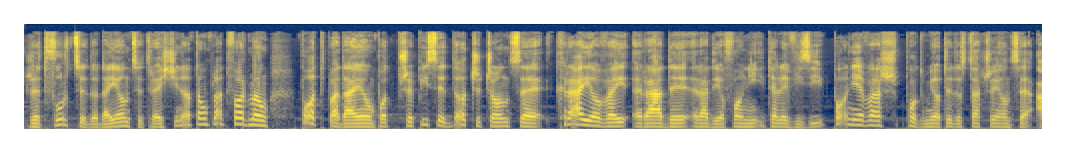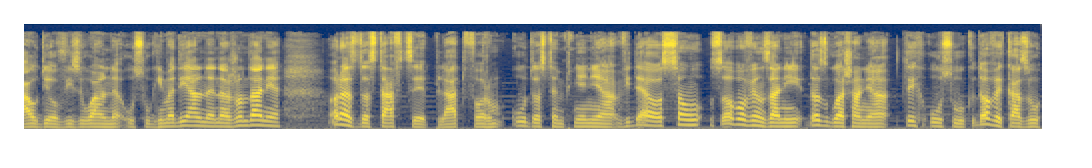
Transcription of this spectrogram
że twórcy dodający treści na tą platformę podpadają pod przepisy dotyczące Krajowej Rady Radiofonii i Telewizji, ponieważ podmioty dostarczające audiowizualne usługi medialne na żądanie oraz dostawcy platform udostępnienia wideo są zobowiązani do zgłaszania tych usług do wykazu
